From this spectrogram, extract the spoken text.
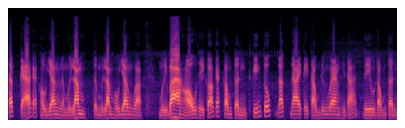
tất cả các hộ dân là 15 trên 15 hộ dân và 13 hộ thì có các công trình kiến trúc, đất đai, cây trồng liên quan thì đã đều đồng tình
